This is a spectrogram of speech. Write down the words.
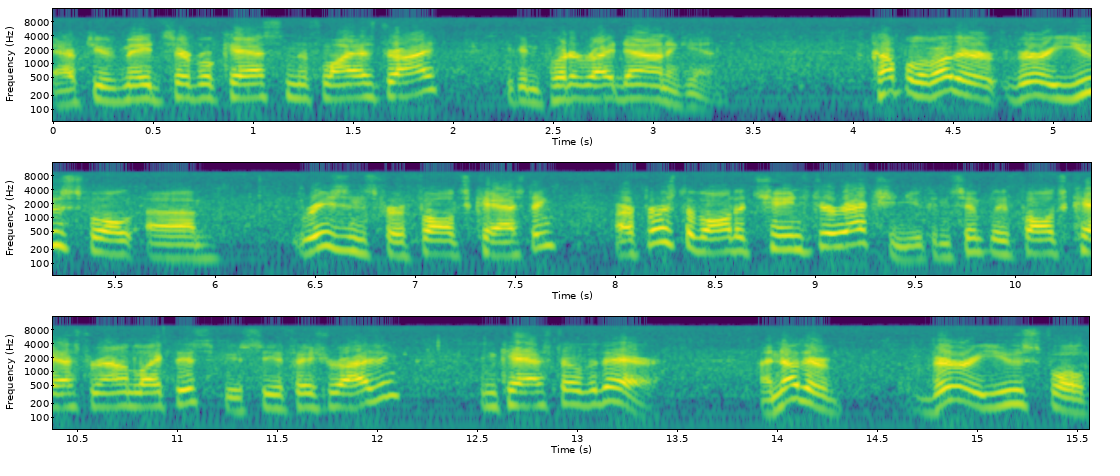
After you've made several casts and the fly is dry, you can put it right down again. A couple of other very useful uh, reasons for false casting are first of all to change direction. You can simply false cast around like this if you see a fish rising and cast over there. Another very useful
